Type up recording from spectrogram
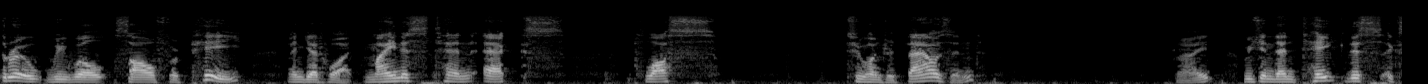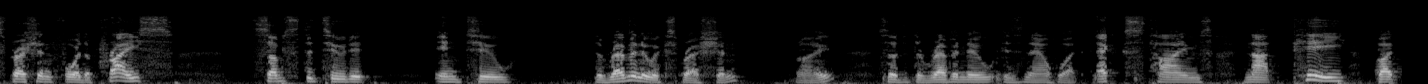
through we will solve for p and get what? Minus 10x plus 200,000, right? We can then take this expression for the price, substitute it into the revenue expression, right? So that the revenue is now what? X times not P, but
